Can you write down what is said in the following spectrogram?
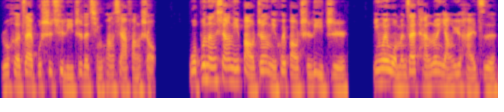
如何在不失去理智的情况下防守》。我不能向你保证你会保持理智，因为我们在谈论养育孩子，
